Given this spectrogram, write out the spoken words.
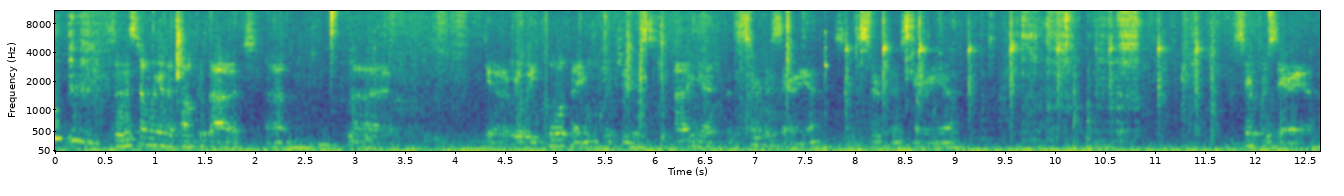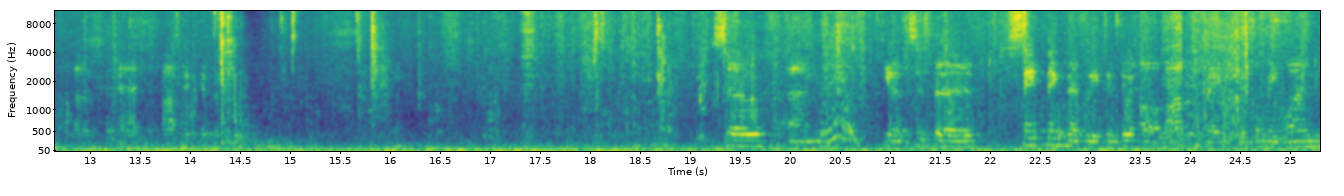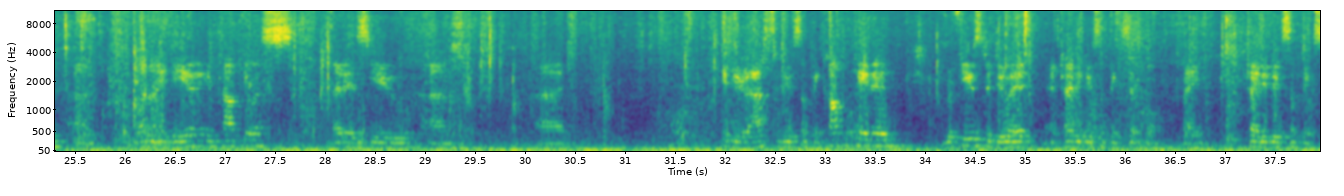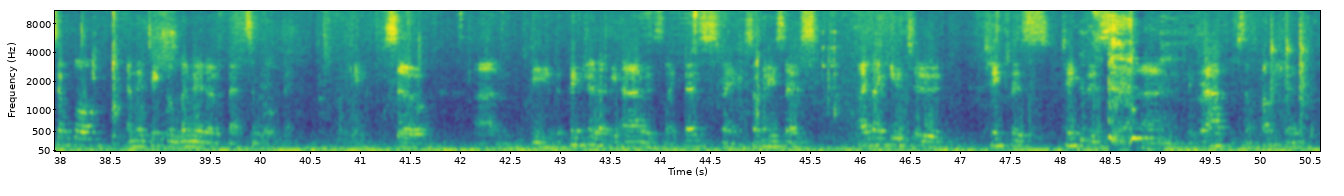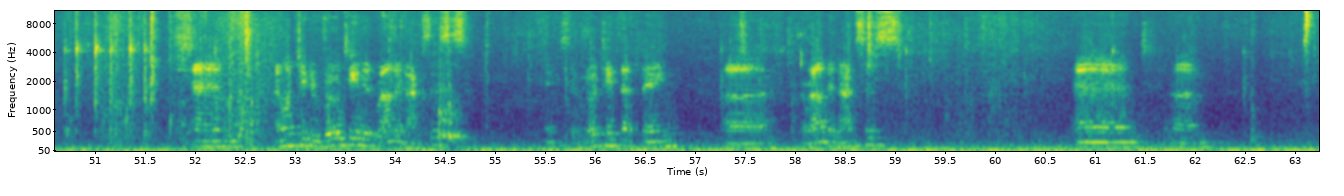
So this time we're going to talk about um, uh, you know a really cool thing, which is how to get the surface area. So surface area, surface area of an object of a So um, you know this is the same thing that we've been doing all along. Right? There's only one um, one idea in calculus. That is, you um, uh, if you're asked to do something complicated, refuse to do it and try to do something simple, right? Try to do something simple and then take the limit of that simple thing. Okay, so um, the, the picture that we have is like this, right? Somebody says, I'd like you to take this, take this, uh, the graph of some function, and I want you to rotate it around an axis. Okay, so rotate that thing uh, around an axis, and um,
